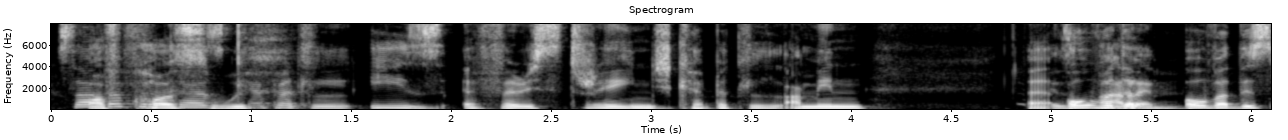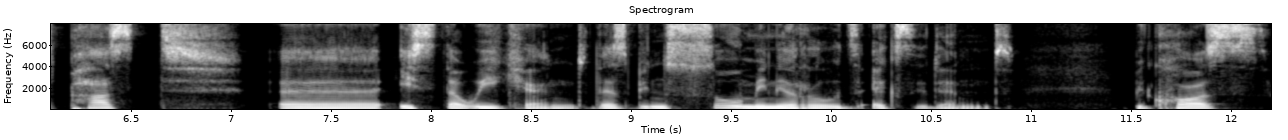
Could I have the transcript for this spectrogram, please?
South of course, Africa's with capital is a very strange capital. I mean, uh, over the over this past uh, Easter weekend, there's been so many roads accidents because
